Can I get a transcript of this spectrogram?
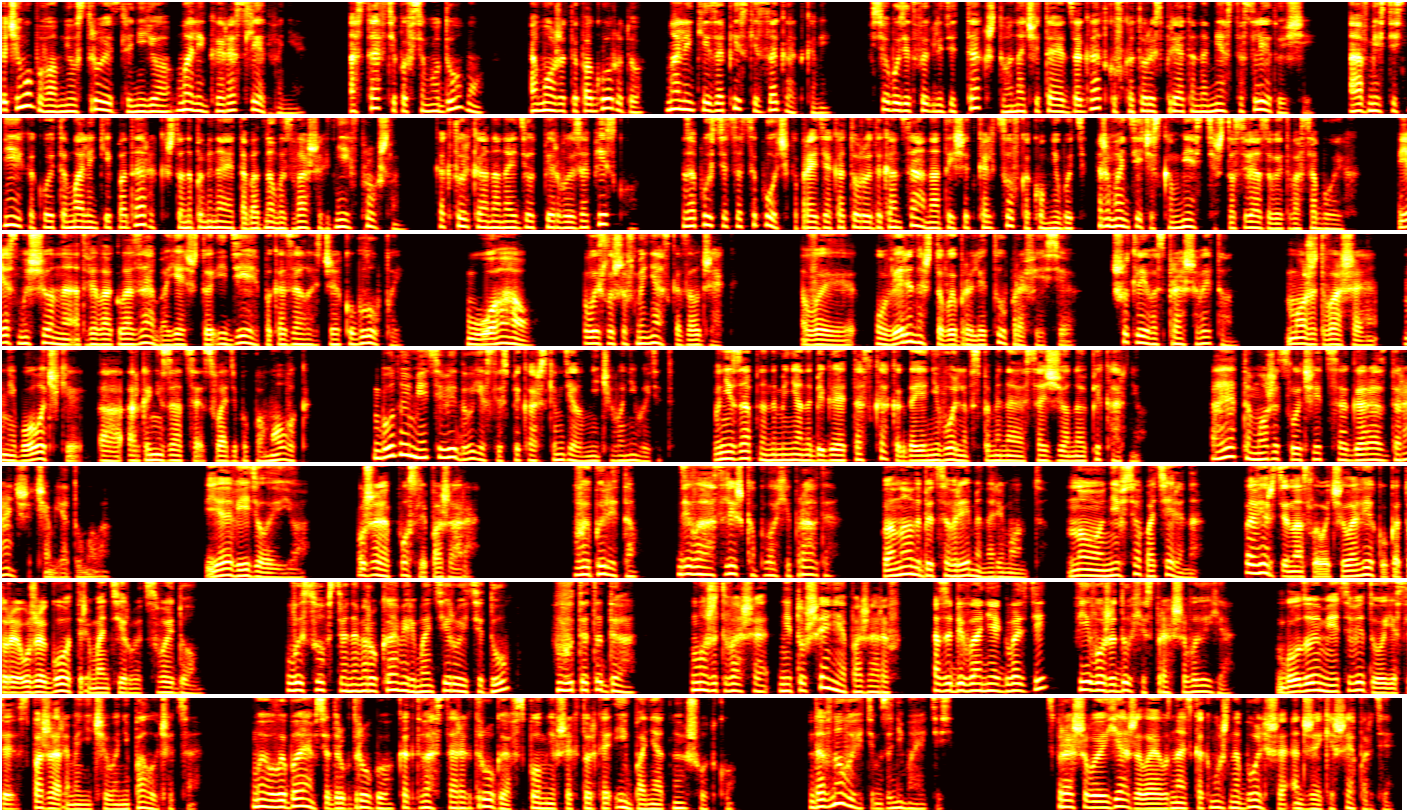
Почему бы вам не устроить для нее маленькое расследование? Оставьте по всему дому, а может и по городу, маленькие записки с загадками. Все будет выглядеть так, что она читает загадку, в которой спрятано место следующей, а вместе с ней какой-то маленький подарок, что напоминает об одном из ваших дней в прошлом. Как только она найдет первую записку, запустится цепочка, пройдя которую до конца она отыщет кольцо в каком-нибудь романтическом месте, что связывает вас обоих. Я смущенно отвела глаза, боясь, что идея показалась Джеку глупой. «Вау!» — выслушав меня, сказал Джек. «Вы уверены, что выбрали ту профессию?» — шутливо спрашивает он. «Может, ваша не булочки, а организация свадебы помолвок?» «Буду иметь в виду, если с пекарским делом ничего не выйдет. Внезапно на меня набегает тоска, когда я невольно вспоминаю сожженную пекарню. А это может случиться гораздо раньше, чем я думала. Я видела ее уже после пожара. Вы были там? Дела слишком плохи, правда? Понадобится время на ремонт, но не все потеряно. Поверьте на слово человеку, который уже год ремонтирует свой дом. Вы собственными руками ремонтируете дом? Вот это да. Может, ваше не тушение пожаров, а забивание гвоздей? В его же духе спрашиваю я. Буду иметь в виду, если с пожарами ничего не получится. Мы улыбаемся друг другу, как два старых друга, вспомнивших только им понятную шутку. Давно вы этим занимаетесь? Спрашиваю я, желая узнать как можно больше о Джеки Шепарде.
